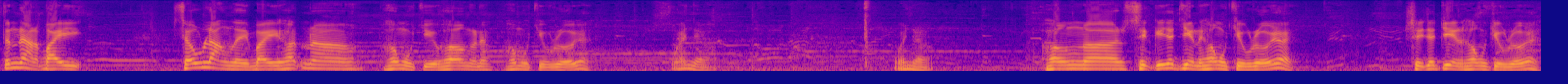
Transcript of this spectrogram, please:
tính ra là bay. 6 lần thì bay hết uh, hơn một triệu hơn rồi nè hơn một triệu rưỡi rồi. Quá nhỏ quá nhỏ hơn uh, xịt cái giá tiền này hơn một triệu rưỡi rồi. Xịt giá tiền này hơn một triệu rưỡi rồi.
